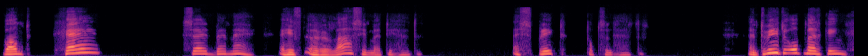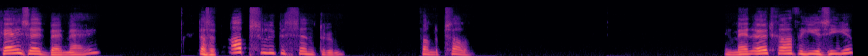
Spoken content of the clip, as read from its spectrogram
Want gij zijt bij mij. Hij heeft een relatie met die herder. Hij spreekt tot zijn herder. En tweede opmerking, gij zijt bij mij. Dat is het absolute centrum van de psalm. In mijn uitgave hier zie je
